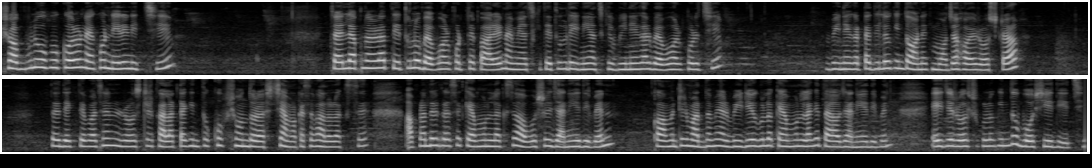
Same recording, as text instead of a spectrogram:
সবগুলো উপকরণ এখন নেড়ে নিচ্ছি। চাইলে আপনারা তেঁতুলও ব্যবহার করতে পারেন। আমি আজকে তেঁতুল দিইনি, আজকে ভিনেগার ব্যবহার করেছি। ভিনেগারটা দিলেও কিন্তু অনেক মজা হয় রোস্টটা। তাই দেখতে পাচ্ছেন, রোস্টের কালারটা কিন্তু খুব সুন্দর আসছে, আমার কাছে ভালো লাগছে। আপনাদের কাছে কেমন লাগছে অবশ্যই জানিয়ে দিবেন। কমেন্টের মাধ্যমে আর ভিডিওগুলো কেমন লাগে তাও জানিয়ে দিবেন। এই যে রোস্টগুলো কিন্তু বসিয়ে দিয়েছি।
